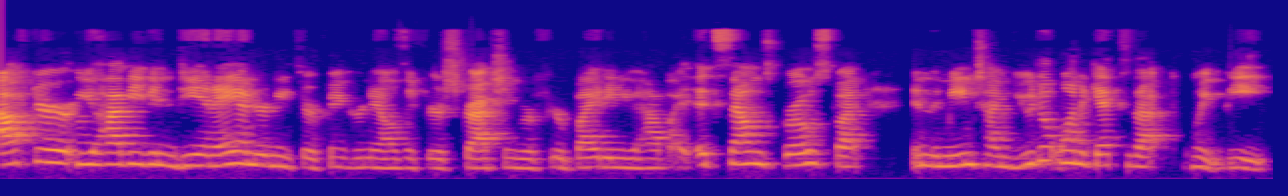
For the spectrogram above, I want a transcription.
After you have even DNA underneath your fingernails, if you're scratching or if you're biting, you have it sounds gross, but in the meantime, you don't want to get to that point B.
